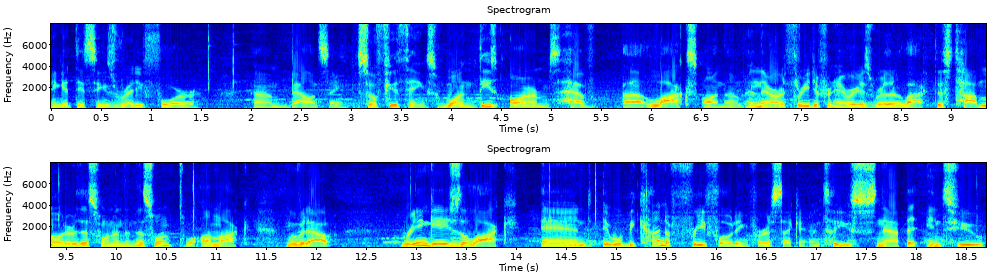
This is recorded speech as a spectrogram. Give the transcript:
and get these things ready for um, balancing. So a few things. One, these arms have uh, locks on them and there are three different areas where they're locked. This top motor, this one, and then this one. So we'll unlock, move it out, re-engage the lock and it will be kind of free floating for a second until you snap it into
